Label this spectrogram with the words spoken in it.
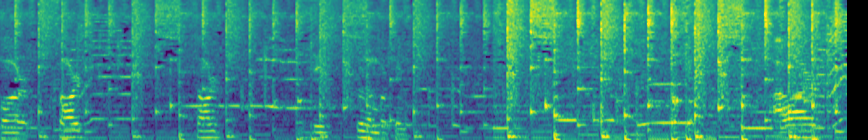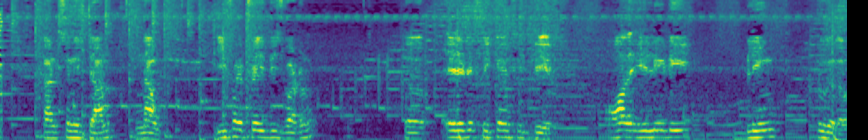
for salt salt this two number pin. Okay. Our connection is done. Now if I press this button the LED sequence is all LED blink together.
